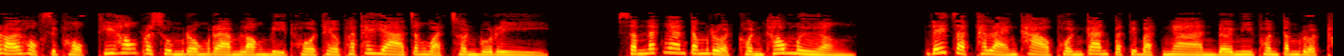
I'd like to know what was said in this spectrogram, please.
2566 ที่ห้องประชุมโรงแรมลองบีทโฮเทลพัทยาจังหวัดชนบุรี สำนักงานตำรวจคนเข้าเมือง ได้จัดแถลงข่าวผลการปฏิบัติงาน โดยมีพลตำรวจโท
